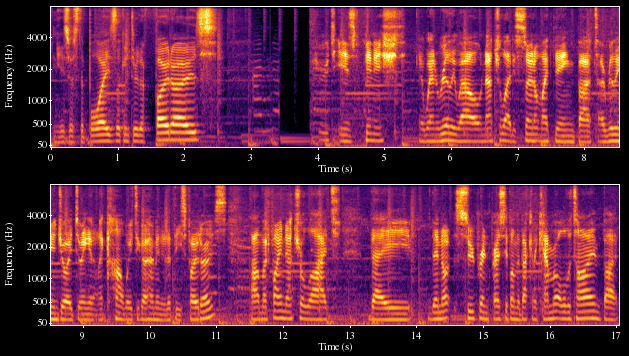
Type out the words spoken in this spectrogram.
And here's just the boys looking through the photos. shoot is finished. It went really well. Natural light is so not my thing, but I really enjoyed doing it and I can't wait to go home and edit these photos. Um, I find natural light, they, they're not super impressive on the back of the camera all the time, but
